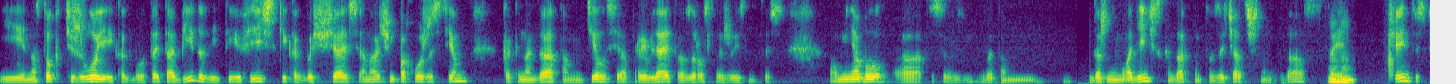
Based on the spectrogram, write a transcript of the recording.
и настолько тяжело и как бы вот эта обида, и ты ее физически как бы ощущаешь, она очень похожа с тем, как иногда там тело себя проявляет во взрослой жизни. То есть у меня был а, то есть в этом даже не младенческом, да, каком-то зачаточном да, состоянии, mm-hmm. то есть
